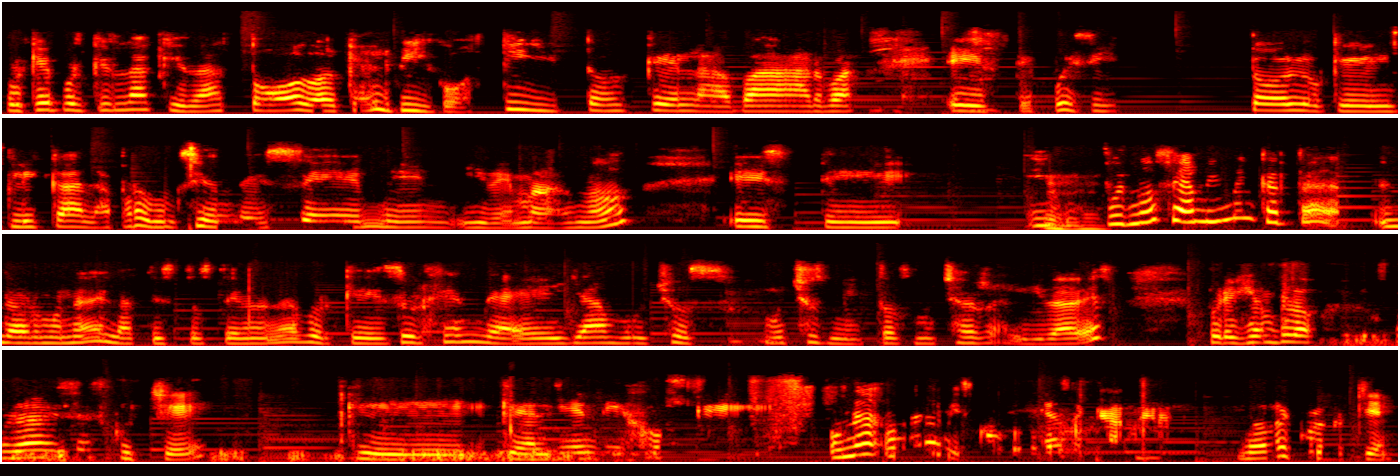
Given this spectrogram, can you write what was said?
¿Por qué? Porque es la que da todo, que el bigotito, que la barba, este, pues sí, todo lo que implica la producción de semen y demás, ¿no? Este, y pues no sé, a mí me encanta la hormona de la testosterona porque surgen de ella muchos, muchos mitos, muchas realidades. Por ejemplo, una vez escuché que, alguien dijo que una, una de mis compañeras de carrera, no recuerdo quién,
